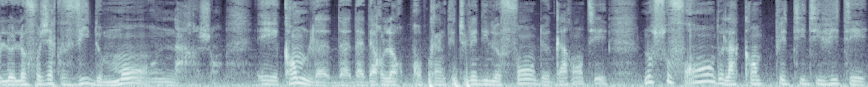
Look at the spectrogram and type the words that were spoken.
le, FOGEC vit de mon argent. Et comme d'ailleurs leur propre intitulé dit le fonds de garantie, nous souffrons de la compétitivité.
